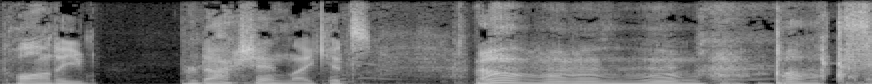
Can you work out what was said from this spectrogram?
quality production. Like it's. Bucs.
